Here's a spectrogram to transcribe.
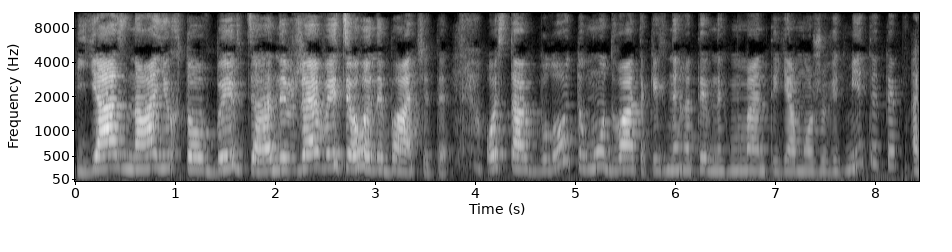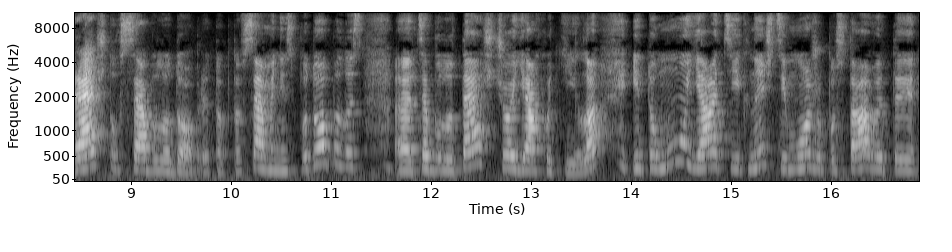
Я знаю, хто вбивця. Невже ви цього не бачите? Ось так було. Тому два таких негативних моменти я можу відмітити. Решту все було добре. Тобто, все мені сподобалось. Е, Це було те, що я хотіла. І тому я цій книжці можу поставити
